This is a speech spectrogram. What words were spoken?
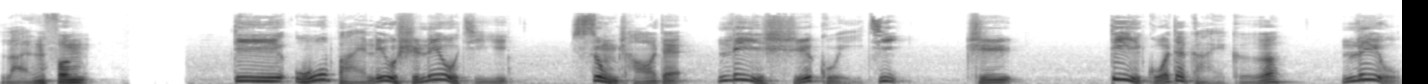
蓝峰，第五百六十六集：宋朝的历史轨迹之帝国的改革六，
